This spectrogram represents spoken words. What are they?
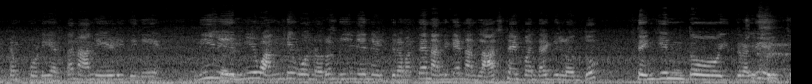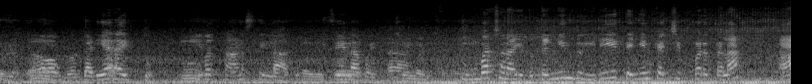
ಐಟಮ್ ಕೊಡಿ ಅಂತ ನಾನು ಹೇಳಿದ್ದೀನಿ. ನೀವೇ ನೀವು ಅಂಗಡಿ ಓನರು ನೀವೇನು ಹೇಳ್ತೀರಾ? ಮತ್ತೆ ನನಗೆ ನಾನು ಲಾಸ್ಟ್ ಟೈಮ್ ಬಂದಾಗ ಇಲ್ಲೊಂದು ತೆಂಗಿನದು ಇದರಲ್ಲಿ ಗಡಿಯಾರ ಇತ್ತು. ಇವತ್ತು ಕಾಣಿಸ್ತಿಲ್ಲ ಅದು. ಸೇಲ್ ಆಗೋಯ್ತಾ? ತುಂಬಾ ಚೆನ್ನಾಗಿತ್ತು. ತೆಂಗಿನದು ಇಡೀ ತೆಂಗಿನಕಾಯಿ ಚಿಪ್ ಬರುತ್ತಲ್ಲ ಆ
